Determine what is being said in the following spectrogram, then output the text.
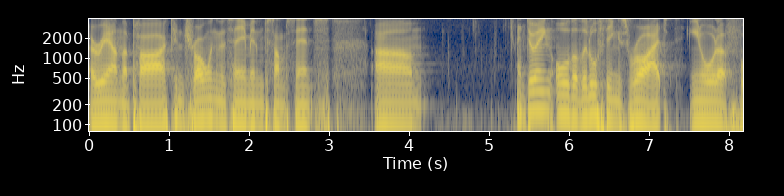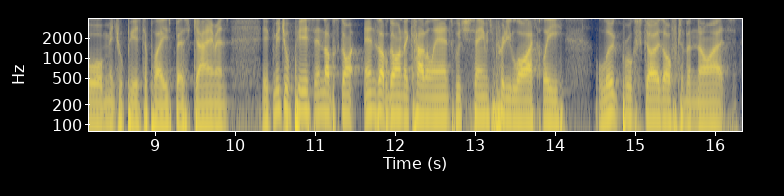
around the park, controlling the team in some sense, um, and doing all the little things right in order for Mitchell Pearce to play his best game. And if Mitchell Pearce end up ends up going to Catalans, which seems pretty likely, Luke Brooks goes off to the Knights.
